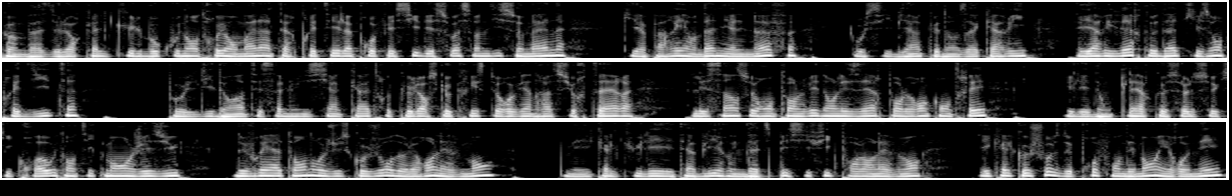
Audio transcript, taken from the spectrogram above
Comme base de leurs calculs, beaucoup d'entre eux ont mal interprété la prophétie des soixante-dix semaines qui apparaît en Daniel 9, aussi bien que dans Zacharie, et arrivèrent aux dates qu'ils ont prédites. Paul dit dans 1 Thessaloniciens 4 que lorsque Christ reviendra sur terre, les saints seront enlevés dans les airs pour le rencontrer. Il est donc clair que seuls ceux qui croient authentiquement en Jésus devraient attendre jusqu'au jour de leur enlèvement, mais calculer et établir une date spécifique pour l'enlèvement est quelque chose de profondément erroné,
